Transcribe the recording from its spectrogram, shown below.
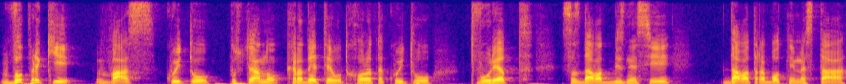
въпреки вас, които постоянно крадете от хората, които творят, създават бизнеси, дават работни места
